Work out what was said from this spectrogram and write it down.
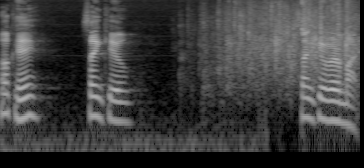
Okay, thank you. Thank you very much.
